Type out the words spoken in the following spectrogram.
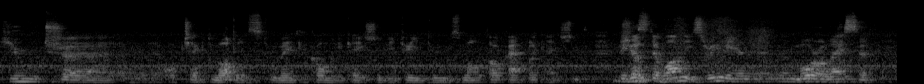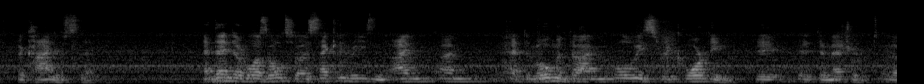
huge uh, object models to make a communication between two Smalltalk applications because the one is really a, a more or less a, a kind of slave. And then there was also a second reason. I'm, I'm at the moment I'm always recording the, the, measured uh,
